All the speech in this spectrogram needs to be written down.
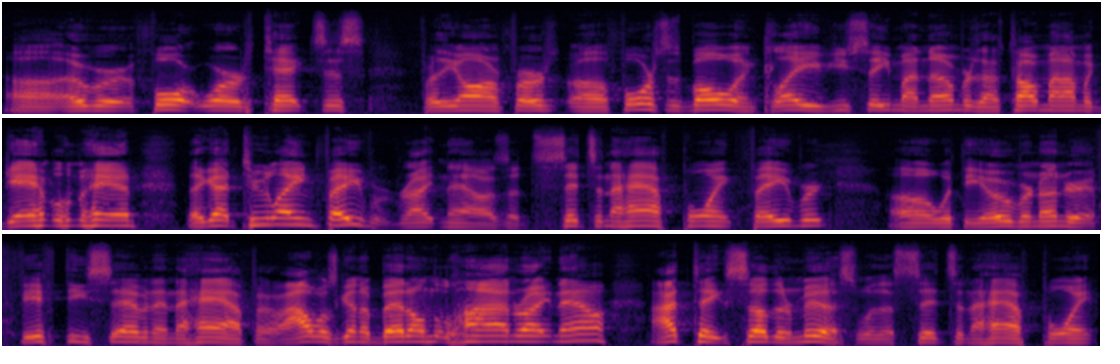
Uh, over at Fort Worth, Texas, for the Armed First, uh, Forces Bowl. And Clay, if you see my numbers, I was talking about I'm a gambling man. They got Tulane favored right now as a six and a half point favorite. Uh, with the over and under at 57 and a half. If I was going to bet on the line right now, I'd take Southern Miss with a six and a half point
